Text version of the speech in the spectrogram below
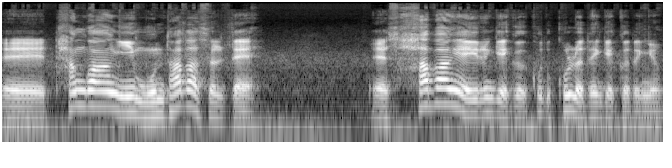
에, 탄광이 문 닫았을 때 에, 사방에 이런 게 그 굴러 댕겼거든요.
